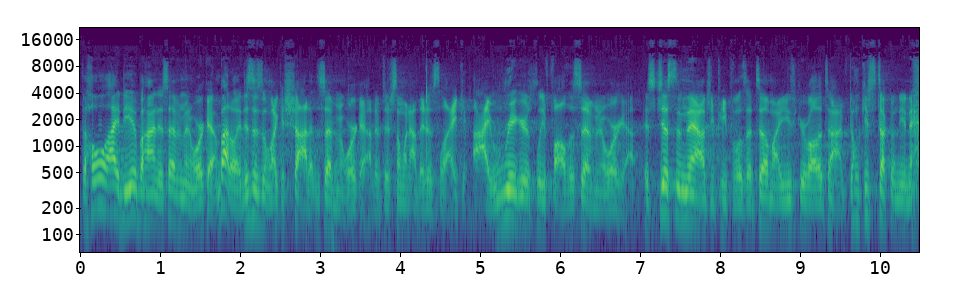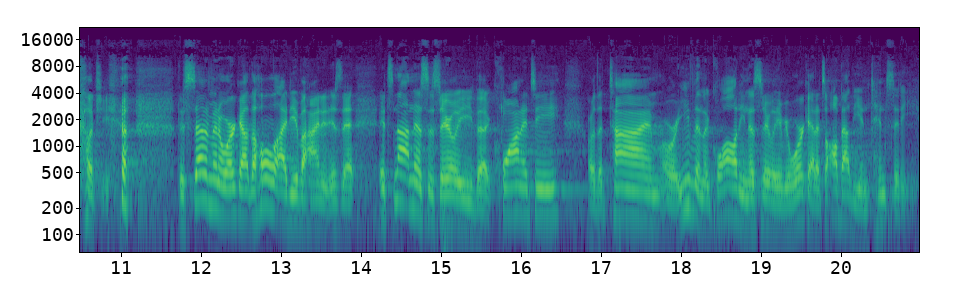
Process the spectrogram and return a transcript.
The whole idea behind the seven minute workout, and by the way, this isn't like a shot at the seven minute workout. If there's someone out there that's like, I rigorously follow the seven minute workout, it's just an analogy, people, as I tell my youth group all the time. Don't get stuck on the analogy. the seven minute workout, the whole idea behind it is that it's not necessarily the quantity or the time or even the quality necessarily of your workout, it's all about the intensity.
